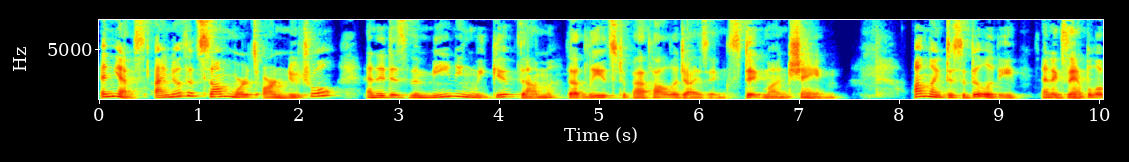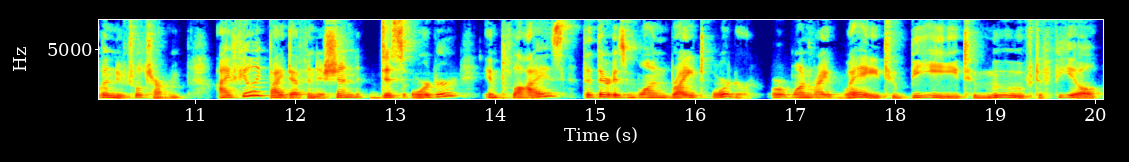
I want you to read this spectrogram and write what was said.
And yes, I know that some words are neutral, and it is the meaning we give them that leads to pathologizing, stigma, and shame. Unlike disability, an example of a neutral term, I feel like by definition, disorder implies that there is one right order or one right way to be, to move, to feel.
